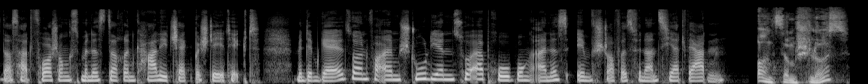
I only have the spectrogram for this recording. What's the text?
Das hat Forschungsministerin Karliczek bestätigt. Mit dem Geld sollen vor allem Studien zur Erprobung eines Impfstoffes finanziert werden. Und zum Schluss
